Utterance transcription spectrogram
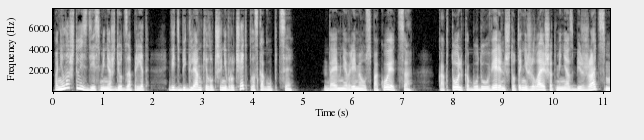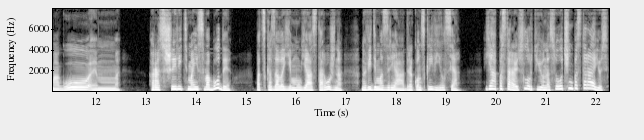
Поняла, что и здесь меня ждет запрет, ведь беглянке лучше не вручать плоскогубцы. «Дай мне время успокоиться. Как только буду уверен, что ты не желаешь от меня сбежать, смогу, эм...» «Расширить мои свободы?» — подсказала ему я осторожно, но, видимо, зря дракон скривился. «Я постараюсь, лорд Юнос, очень постараюсь»,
